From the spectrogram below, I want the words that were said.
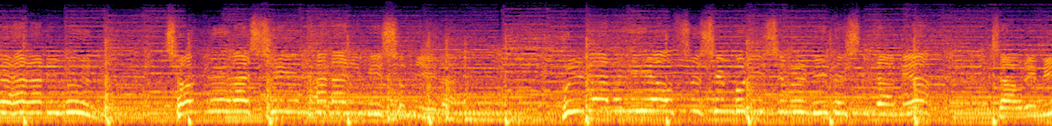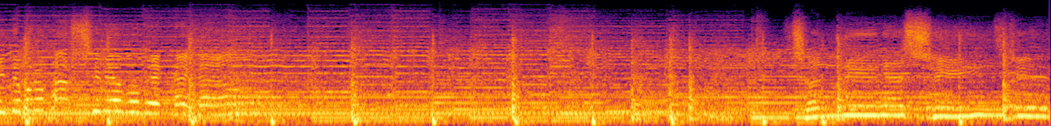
하시는 하나님은 전능하신 하나님이십니다. 불가능이 없으신 분이심을 믿으신다면 자 우리 믿음으로 박수며 고백할까요? 전능하신 주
